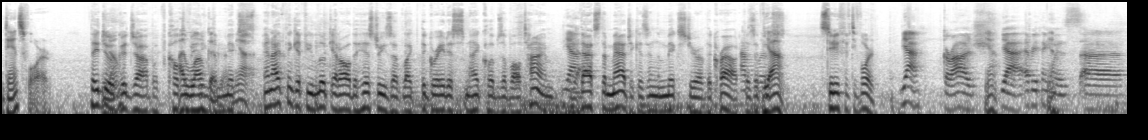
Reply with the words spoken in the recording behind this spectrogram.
dance floor. They do You know? a good job of cultivating love the Room, mix. yeah. And I think if you look at all the histories of like the greatest nightclubs of all time, Yeah. that's the magic is in the mixture of the crowd. Because if Absolutely. it's Yeah. Studio 54. Yeah, garage. Yeah. yeah. Everything Yeah. was. Uh,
